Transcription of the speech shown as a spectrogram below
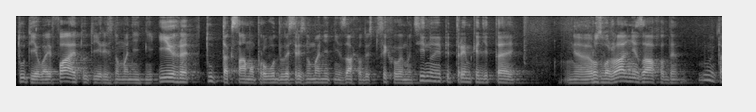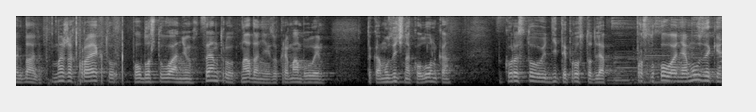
тут є Wi-Fi, тут є різноманітні ігри. Тут так само проводились різноманітні заходи з психоемоційної підтримки дітей, розважальні заходи, ну і так далі. В межах проєкту по облаштуванню центру надані, зокрема, були така музична колонка. Використовують діти просто для прослуховування музики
